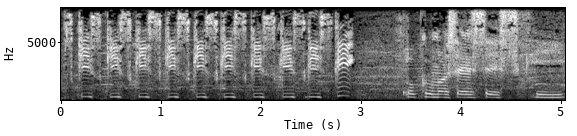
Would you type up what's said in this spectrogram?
好き好き好き好き好き好き好き好き好き好き。僕も先生好き。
